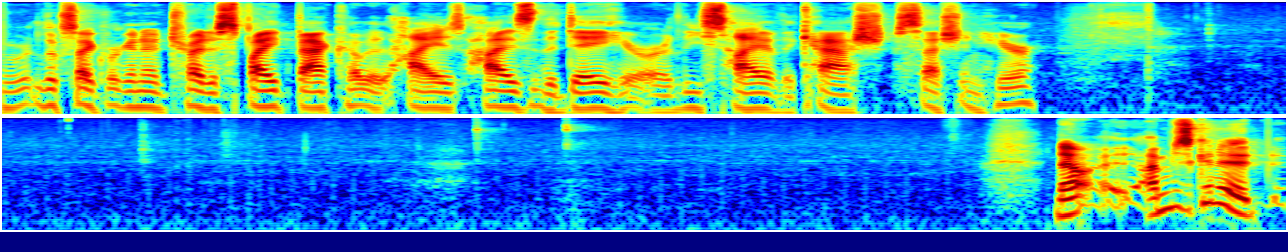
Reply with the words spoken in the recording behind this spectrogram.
it looks like we're going to try to spike back up at highs, highs of the day here, or at least high of the cash session here. Now, I'm just going to,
